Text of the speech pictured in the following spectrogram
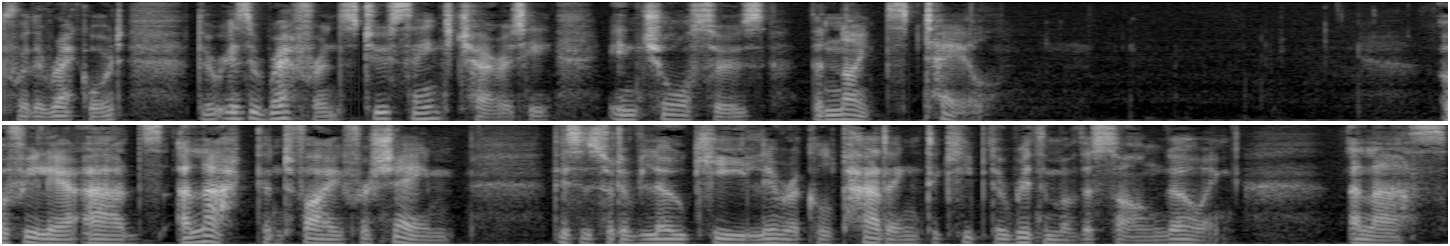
For the record, there is a reference to Saint Charity in Chaucer's The Knight's Tale. Ophelia adds alack and fie for shame. This is sort of low key lyrical padding to keep the rhythm of the song going. Alas,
